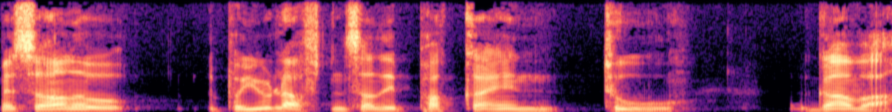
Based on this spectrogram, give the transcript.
Men så hadde hun På julaften så hadde de pakka inn to gaver.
